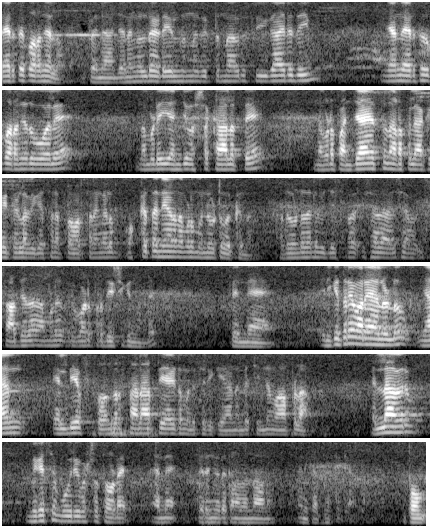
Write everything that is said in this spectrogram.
നേരത്തെ പറഞ്ഞല്ലോ. പിന്നെ ജനങ്ങളുടെ ഇടയിൽ നിന്ന് കിട്ടുന്ന ഒരു സ്വീകാര്യതയും ഞാൻ നേരത്തെ പറഞ്ഞതുപോലെ നമ്മുടെ ഈ അഞ്ച് വർഷക്കാലത്തെ നമ്മുടെ പഞ്ചായത്ത് നടപ്പിലാക്കിയിട്ടുള്ള വികസന പ്രവർത്തനങ്ങളും ഒക്കെ തന്നെയാണ് നമ്മൾ മുന്നോട്ട് വെക്കുന്നത്. അതുകൊണ്ട് തന്നെ വിജയ സാധ്യത നമ്മൾ ഒരുപാട് പ്രതീക്ഷിക്കുന്നുണ്ട്. പിന്നെ എനിക്കിത്രേ പറയാനുള്ളൂ. ഞാൻ എൽ ഡി എഫ് സ്വതന്ത്ര സ്ഥാനാർത്ഥിയായിട്ട് മത്സരിക്കുകയാണ്. എന്റെ ചിഹ്നം മാപ്പിള. എല്ലാവരും മികച്ച ഭൂരിപക്ഷത്തോടെ എന്നെ തിരഞ്ഞെടുക്കണമെന്നാണ് എനിക്ക് അഭ്യർത്ഥിക്കാനുള്ളത്. അപ്പം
